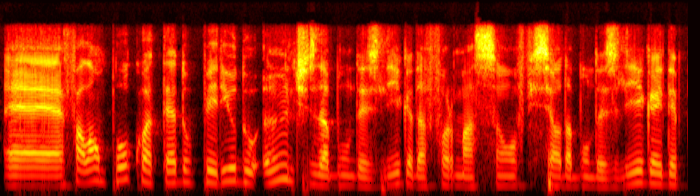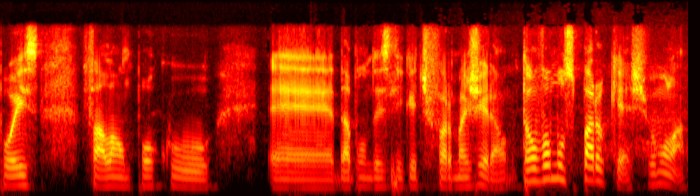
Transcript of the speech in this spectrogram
é, falar um pouco até do período antes da Bundesliga, da formação oficial da Bundesliga e depois falar um pouco é, da Bundesliga de forma geral. Então, vamos para o cast. Vamos lá.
